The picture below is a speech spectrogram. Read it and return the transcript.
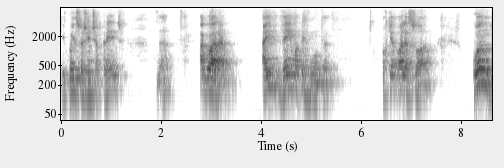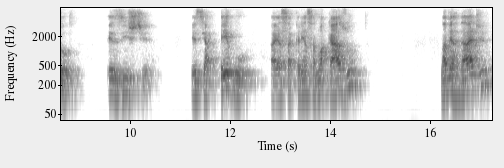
e com isso a gente aprende. Né? Agora, aí vem uma pergunta, porque olha só, quando existe esse apego a essa crença no acaso, na verdade,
